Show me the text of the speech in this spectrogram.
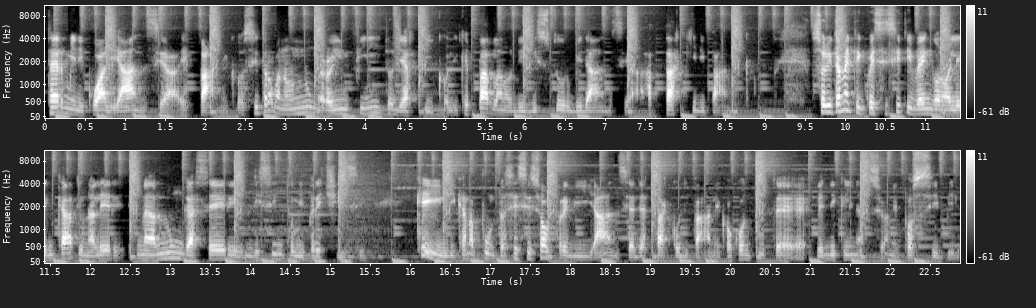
termini quali ansia e panico, si trovano un numero infinito di articoli che parlano di disturbi d'ansia, attacchi di panico. Solitamente in questi siti vengono elencati una, le- una lunga serie di sintomi precisi che indicano appunto se si soffre di ansia, di attacco di panico, con tutte le declinazioni possibili.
